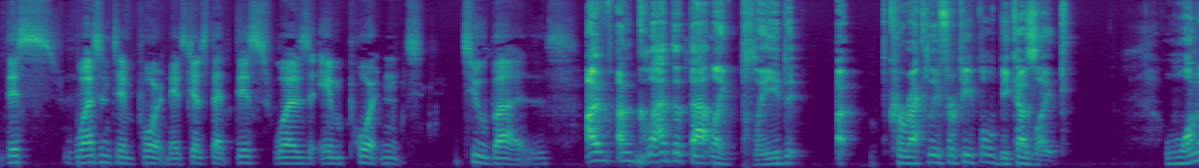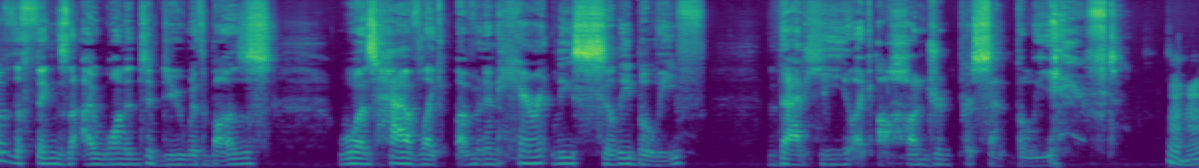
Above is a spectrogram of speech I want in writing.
this wasn't important. It's just that this was important to Buzz. I'm I'm glad that that like played uh, correctly for people because like one of the things that I wanted to do with Buzz was have like an inherently silly belief that he like a hundred percent believed. hmm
